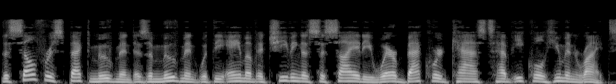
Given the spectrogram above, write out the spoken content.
The self-respect movement is a movement with the aim of achieving a society where backward castes have equal human rights,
